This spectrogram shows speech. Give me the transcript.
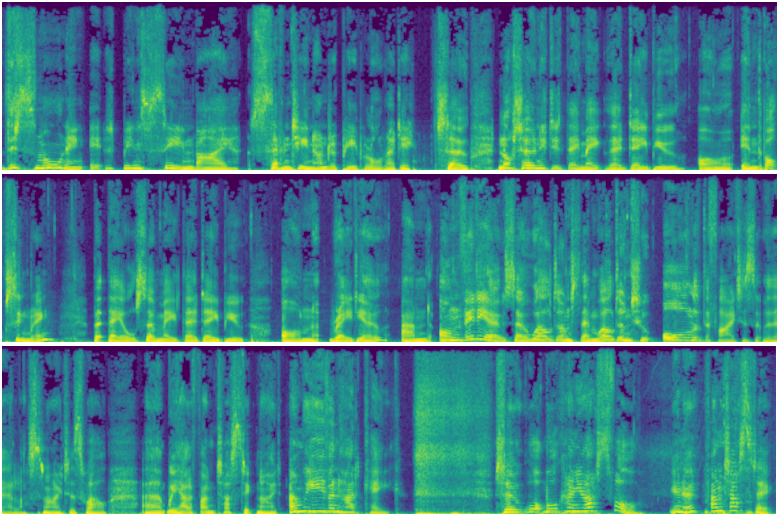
this morning it had been seen by 1700 people already. So not only did they make their debut uh, in the boxing ring but they also made their debut on radio and on video. So well done to them. Well done to all of the fighters that were there last night as well. Uh, we had a fantastic night and we even had cake. So what more can you ask for you know, fantastic.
